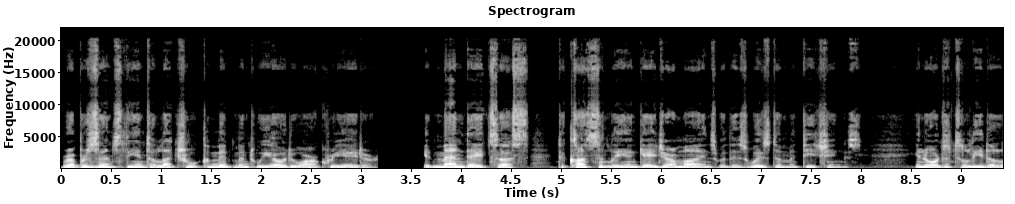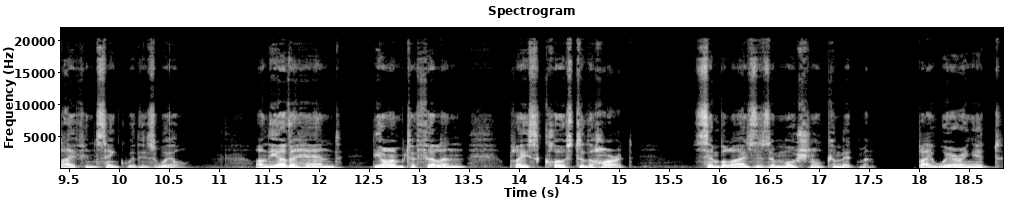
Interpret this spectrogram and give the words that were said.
represents the intellectual commitment we owe to our Creator. It mandates us to constantly engage our minds with His wisdom and teachings in order to lead a life in sync with His will. On the other hand, the arm tefillin, placed close to the heart, symbolizes emotional commitment. By wearing it,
